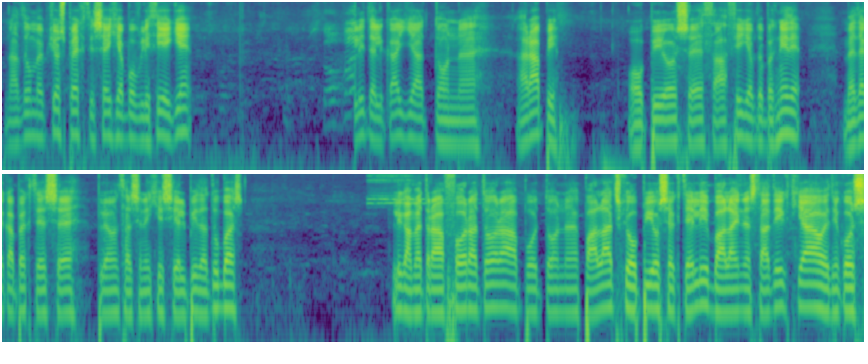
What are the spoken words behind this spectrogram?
Να δούμε ποιος παίχτης έχει αποβληθεί εκεί. Πολύ τελικά για τον ε, Ράπη, ο οποίος ε, θα φύγει από το παιχνίδι. Με 10 παίχτες ε, πλέον θα συνεχίσει η ελπίδα Τούμπας. Λίγα μέτρα φόρα τώρα από τον Παλάτσιο, ο οποίος εκτελεί. Μπαλά είναι στα δίκτυα. Ο Εθνικός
